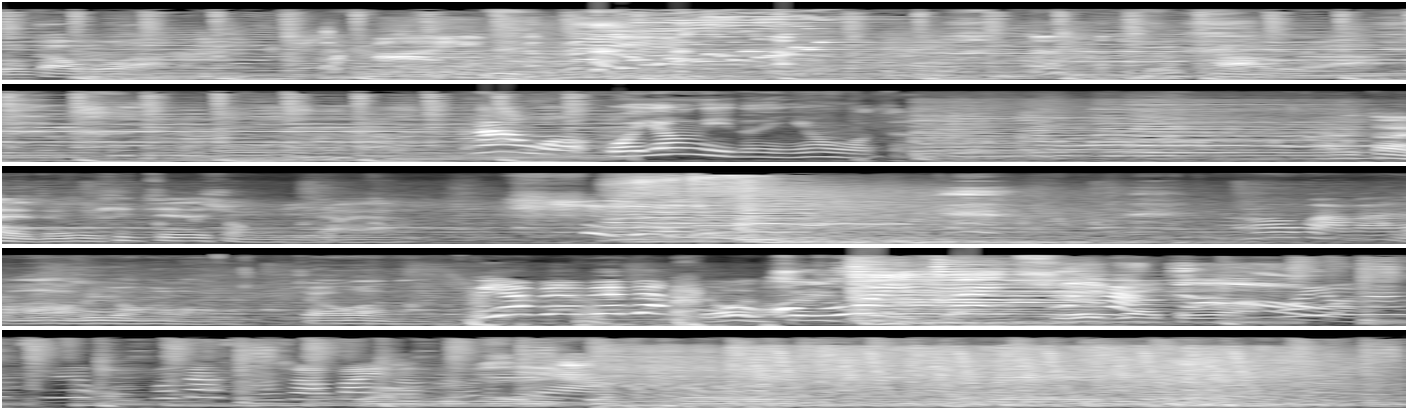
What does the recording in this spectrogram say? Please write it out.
多干活啊？那我我用你的你用我的。哎，大爷着人去接送你来啊？然后爸爸蛮好用的来交换的不要不要不要不要。我不会用那一只的我不会用那只我不知道什么时候帮你们补血啊。那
